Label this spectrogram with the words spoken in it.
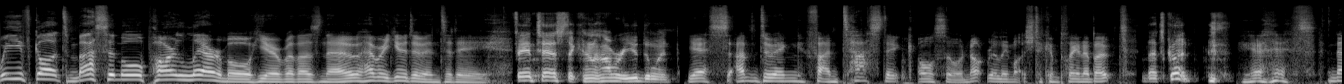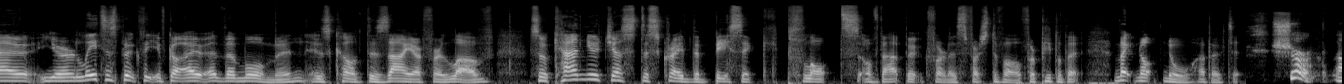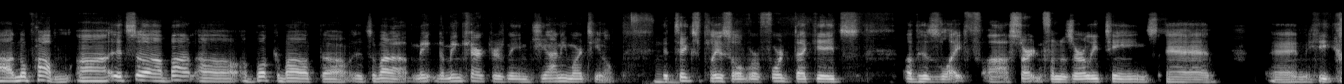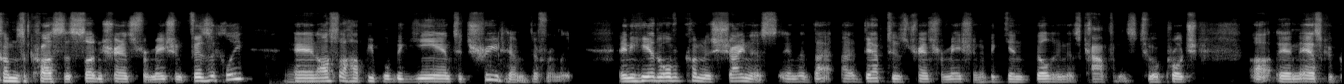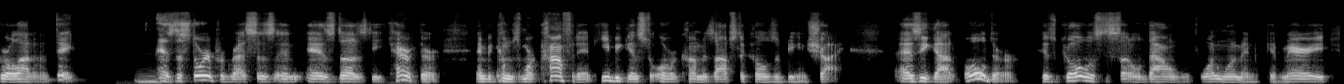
We've got Massimo Palermo here with us now. How are you doing today? Fantastic. And how are you doing? Yes, I'm doing fantastic also. Not really much to complain about. That's good. Yes. Now, your latest book that you've got out at the moment is called Desire for Love. So, can you just describe the basic plots of that book for us, first of all, for people that might not know about it? Sure, uh, no problem. Uh, it's uh, about uh, a book about uh, it's about a main, the main character is named Gianni Martino. It takes place over four decades of his life, uh, starting from his early teens, and and he comes across this sudden transformation physically, and also how people began to treat him differently. And he had to overcome his shyness and ad- adapt to his transformation and begin building his confidence to approach uh, and ask a girl out on a date. As the story progresses and as does the character and becomes more confident he begins to overcome his obstacles of being shy. As he got older his goal was to settle down with one woman get married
